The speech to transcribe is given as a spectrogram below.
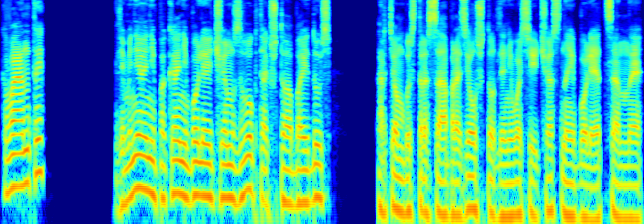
«Кванты?» «Для меня они пока не более чем звук, так что обойдусь». Артём быстро сообразил, что для него сейчас наиболее ценное,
